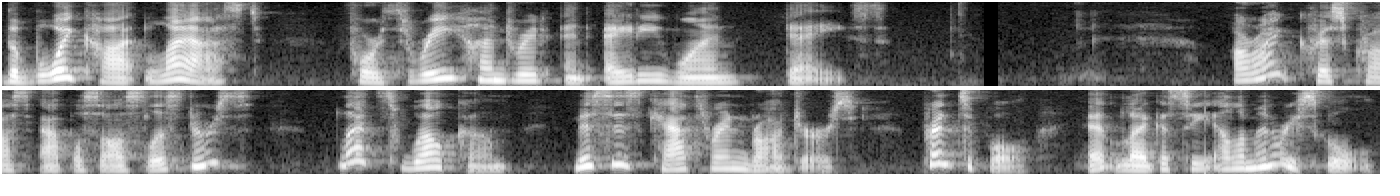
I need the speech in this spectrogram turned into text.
the boycott last for 381 days. All right, crisscross applesauce listeners, let's welcome Mrs. Catherine Rogers, principal at Legacy Elementary School,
